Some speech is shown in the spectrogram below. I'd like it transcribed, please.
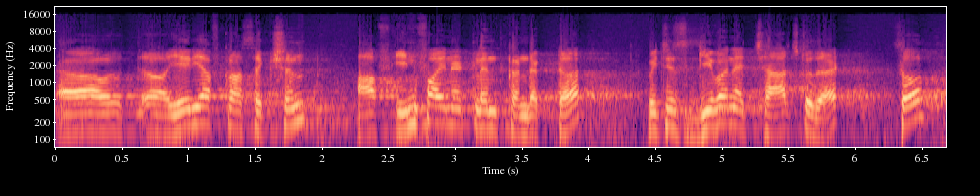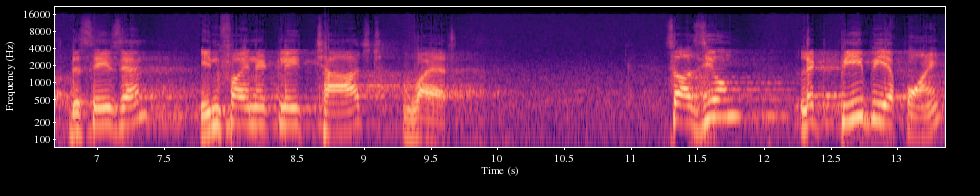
uh, uh, area of cross section of infinite length conductor which is given a charge to that. So this is an infinitely charged wire. So assume let P be a point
